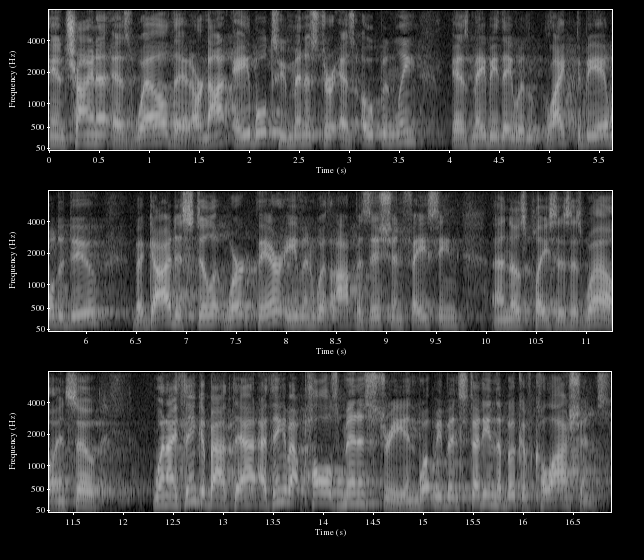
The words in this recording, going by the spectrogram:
in China as well that are not able to minister as openly as maybe they would like to be able to do, but God is still at work there, even with opposition facing in uh, those places as well. And so when I think about that, I think about Paul's ministry and what we've been studying in the book of Colossians.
